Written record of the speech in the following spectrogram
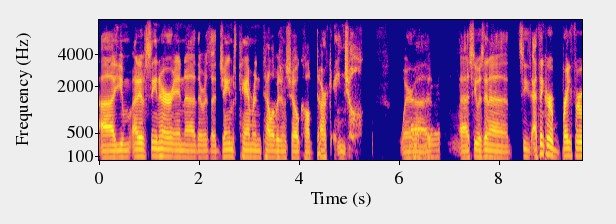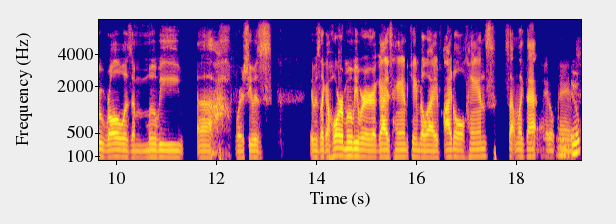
Uh, you might have seen her in uh, there was a James Cameron television show called Dark Angel, where uh, uh, she was in a she I think her breakthrough role was a movie uh, where she was it was like a horror movie where a guy's hand came to life, idle hands, something like that. Idle hands. Nope.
